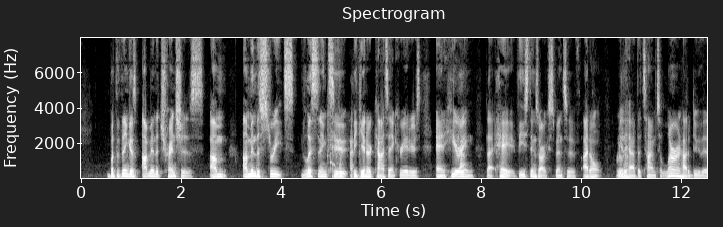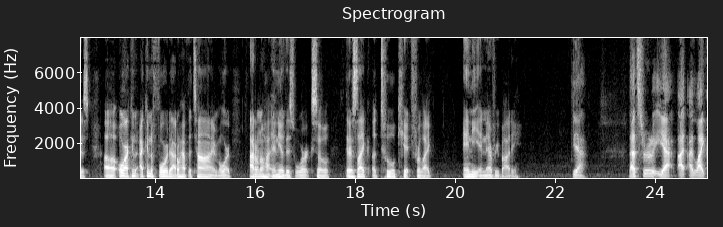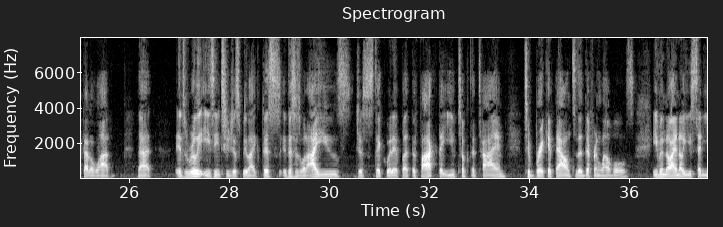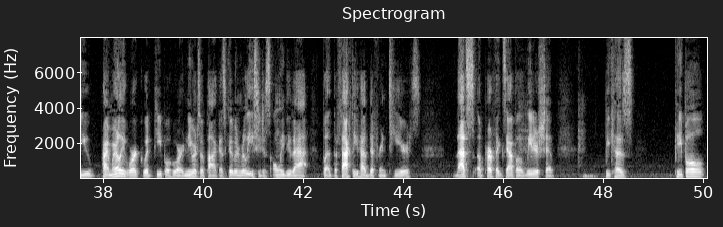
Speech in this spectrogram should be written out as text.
But the thing is i'm in the trenches. I'm i'm in the streets listening to beginner content creators and hearing that hey these things are expensive. I don't really Yeah. have the time to learn how to do this. Uh, or i can i can afford it. I don't have the time. Or i don't know how any of this works. So there's like a toolkit for like any and everybody Yeah. That's really yeah, I, I like that a lot. That it's really easy to just be like this this is what I use, just stick with it. But the fact that you took the time to break it down to the different levels, even though I know you said you primarily work with people who are newer to the podcast, it could have been really easy to just only do that. But the fact that you have different tiers, that's a perfect example of leadership because people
